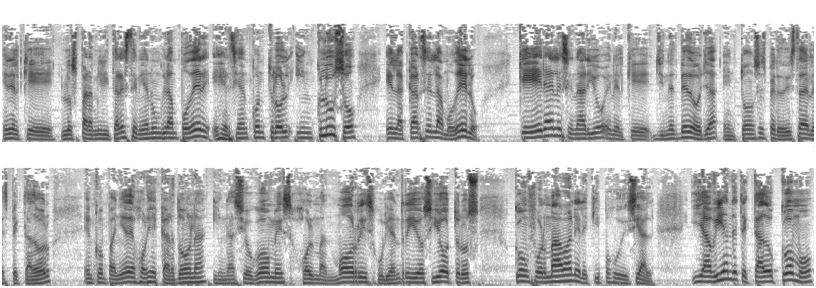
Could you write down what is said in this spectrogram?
en el que los paramilitares tenían un gran poder, ejercían control incluso en la cárcel La Modelo que era el escenario en el que Ginette Bedoya, entonces periodista del Espectador, en compañía de Jorge Cardona, Ignacio Gómez, Holman Morris, Julián Ríos y otros, conformaban el equipo judicial y habían detectado cómo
